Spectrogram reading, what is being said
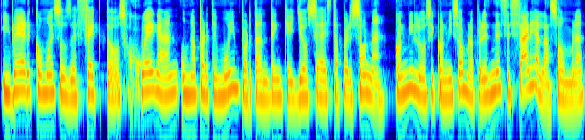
y ver cómo esos defectos juegan una parte muy importante en que yo sea esta persona, con mi luz y con mi sombra, pero es necesaria la sombra,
